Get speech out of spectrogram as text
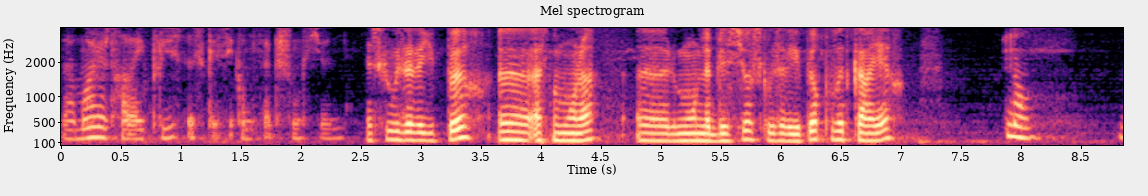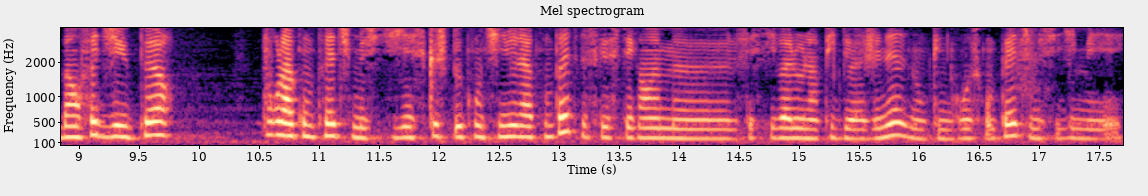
Bah, moi, je travaille plus parce que c'est comme ça que je fonctionne. Est-ce que vous avez eu peur euh, à ce moment-là, euh, le moment de la blessure? Est-ce que vous avez eu peur pour votre carrière? Non. Bah en fait, j'ai eu peur pour la compète. Je me suis dit, est-ce que je peux continuer la compète? Parce que c'était quand même euh, le Festival olympique de la jeunesse, donc une grosse compète. Je me suis dit, mais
